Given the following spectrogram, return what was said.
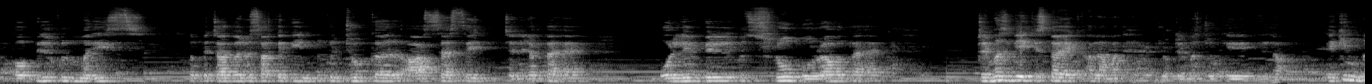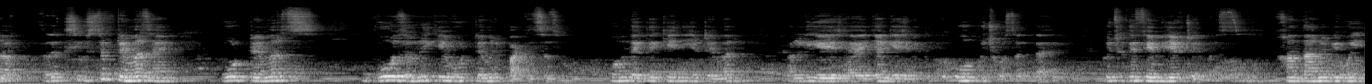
اور بالکل مریض پچاس پچپن سال کے بھی بالکل جھک کر آس سے آستے چلنے لگتا ہے۔ بولنے بالکل سلو بول رہا ہوتا ہے۔ ٹریمرز بھی ایک اس کا ایک علامت ہے، جو ٹریمرز جو کہ لیکن اگر کسی اس سے ٹریمرز ہیں، وہ ٹریمرز، وہ ضروری کہ وہ ٹریمر پارکنسنس ہوں۔ وہ ہم دیکھتے ہیں کہ نہیں، یہ ٹریمر ارلی ایج ہے ینگ ایج میں تو اور کچھ ہو سکتا ہے کچھ ہوتے ہیں فیملیئر ٹریمرس خاندان میں بھی وہی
